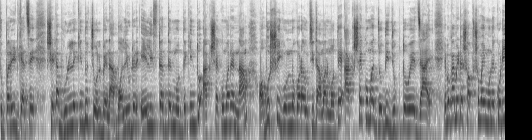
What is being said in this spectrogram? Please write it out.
সুপার হিট গেছে, সেটা ভুললে কিন্তু চলবে না। বলিউডের এ লিস্টারদের মধ্যে কিন্তু অক্ষয় কুমারের নাম অবশ্যই গণ্য করা উচিত আমার মতে। অক্ষয় কুমার যদি যুক্ত হয়ে যায়, এবং আমি এটা সবসময় মনে করি,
